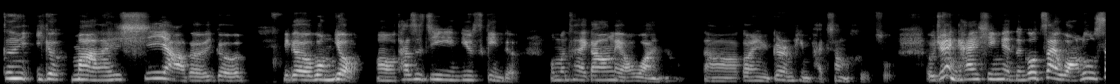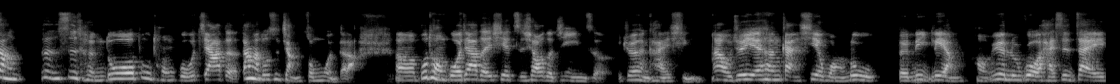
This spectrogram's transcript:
跟一个马来西亚的一个一个网友哦，他是经营 New Skin 的，我们才刚刚聊完。啊，关于个人品牌上的合作，我觉得很开心呢，能够在网络上认识很多不同国家的，当然都是讲中文的啦。呃，不同国家的一些直销的经营者，我觉得很开心。那我觉得也很感谢网络的力量，好，因为如果还是在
